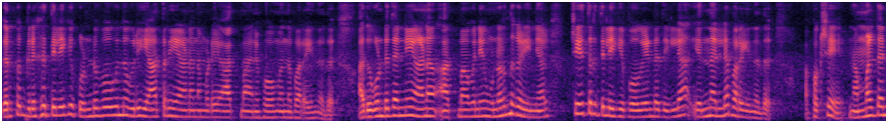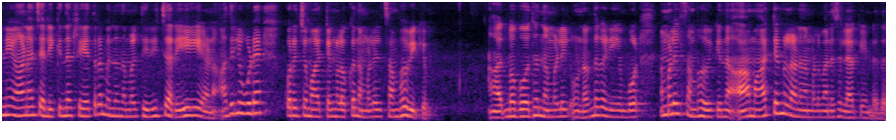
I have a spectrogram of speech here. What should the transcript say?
ഗർഭഗ്രഹത്തിലേക്ക് കൊണ്ടുപോകുന്ന ഒരു യാത്രയാണ് നമ്മുടെ ആത്മാനുഭവം എന്ന് പറയുന്നത്. അതുകൊണ്ട് തന്നെയാണ് ആത്മാവിനെ ഉണർന്നു കഴിഞ്ഞാൽ ക്ഷേത്രത്തിലേക്ക് പോകേണ്ടതില്ല എന്നല്ല പറയുന്നത്. പക്ഷേ നമ്മൾ തന്നെയാണ് ചലിക്കുന്ന ക്ഷേത്രം എന്ന് നമ്മൾ തിരിച്ചറിയുകയാണ്. അതിലൂടെ കുറച്ച് മാറ്റങ്ങളൊക്കെ നമ്മളിൽ സംഭവിക്കും. ആത്മബോധം നമ്മളിൽ ഉണർന്നു കഴിയുമ്പോൾ നമ്മളിൽ സംഭവിക്കുന്ന ആ മാറ്റങ്ങളാണ് നമ്മൾ മനസ്സിലാക്കേണ്ടത്.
